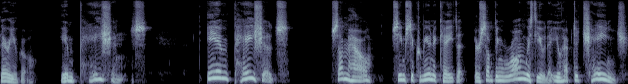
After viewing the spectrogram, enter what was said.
There you go. Impatience impatience somehow seems to communicate that there's something wrong with you, that you have to change,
